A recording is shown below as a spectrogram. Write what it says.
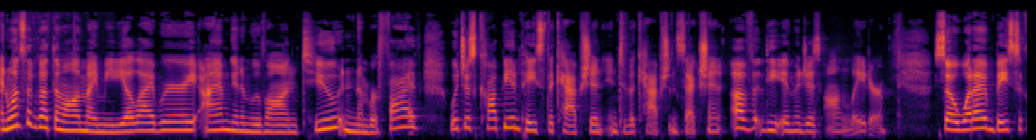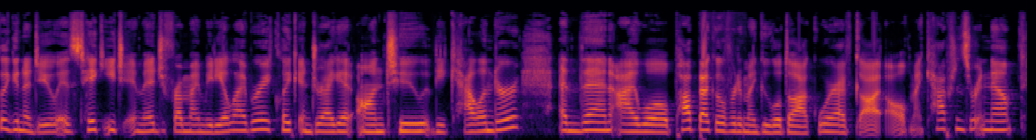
and once I've got them all in my media library, I am going to move on to number five, which is copy and paste the caption into the caption section of the images on later. So what I'm basically going to do is take each image from my media library, click and drag it onto the calendar, and then I will pop back over to my Google Doc where I've got all of my captions written out.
